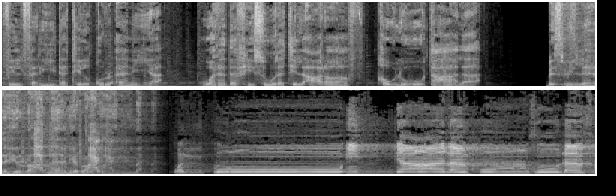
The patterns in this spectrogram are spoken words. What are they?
في الفريدة القرآنية. ورد في سورة الأعراف قوله تعالى بسم الله الرحمن الرحيم. واذكروا إذ جعلكم خلفاء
